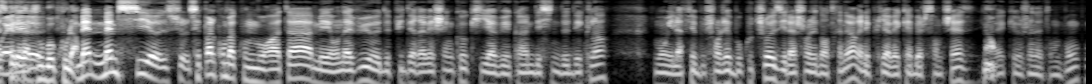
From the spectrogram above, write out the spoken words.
Est-ce que, que ça joue beaucoup là? Même, même si euh, c'est pas le combat contre Murata, mais on a vu euh, depuis Derevchenko qu'il y avait quand même des signes de déclin. Bon, il a fait changer beaucoup de choses. Il a changé d'entraîneur. Il est plus avec Abel Sanchez, avec euh, Jonathan Bonks.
